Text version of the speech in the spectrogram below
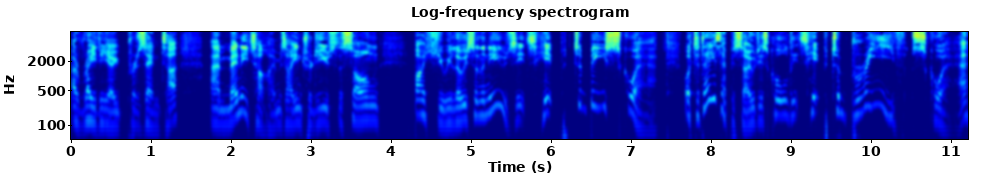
a radio presenter, and many times I introduce the song by Huey Lewis and the News. It's hip to be square. Well, today's episode is called It's Hip to Breathe Square.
